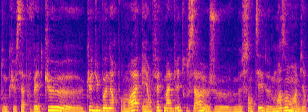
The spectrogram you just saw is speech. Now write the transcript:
Donc ça pouvait être que, que du bonheur pour moi. Et en fait malgré tout ça, je me sentais de moins en moins bien.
